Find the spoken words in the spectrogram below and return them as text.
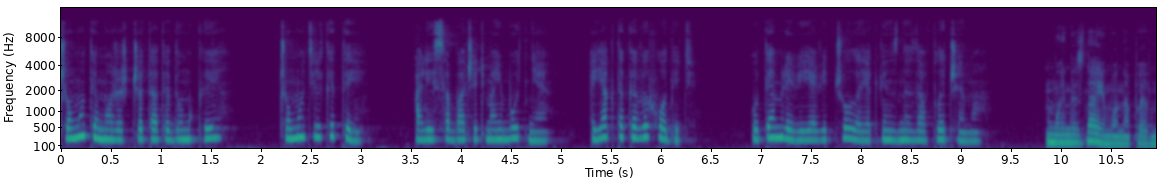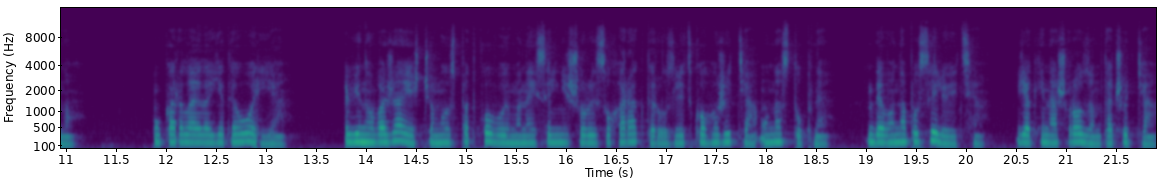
Чому ти можеш читати думки? Чому тільки ти? Аліса бачить майбутнє. Як таке виходить? У темряві я відчула, як він знизав плечима. Ми не знаємо, напевно. У Карлайла є теорія. Він вважає, що ми успадковуємо найсильнішу рису характеру з людського життя у наступне, де вона посилюється, як і наш розум та чуття.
